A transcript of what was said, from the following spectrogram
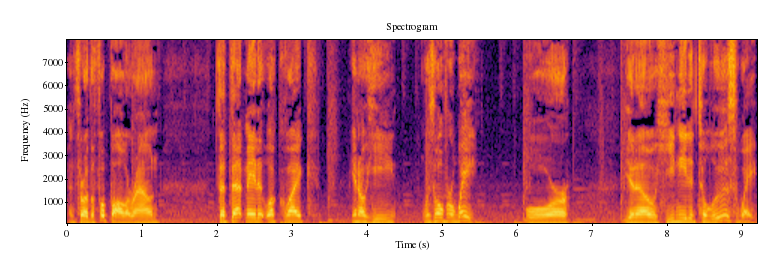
and throw the football around, that that made it look like, you know, he was overweight or, you know, he needed to lose weight.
